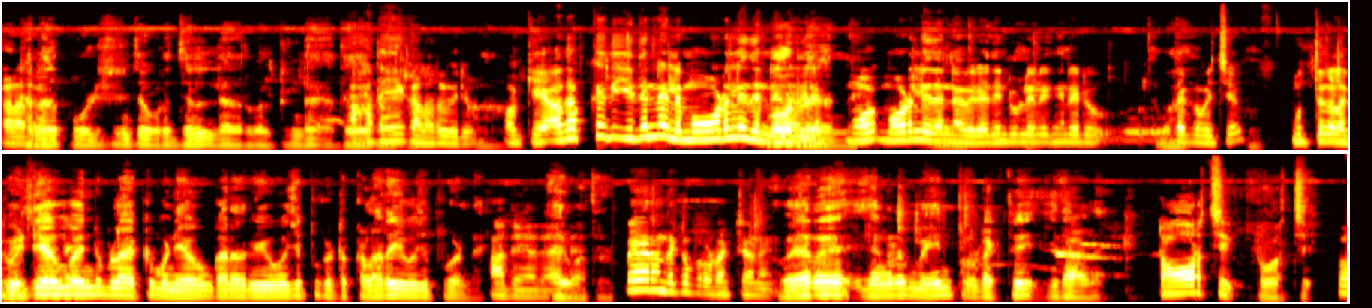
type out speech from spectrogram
colour polish original leather ബെൽറ്റിന്റെ അതേ കളർ വരും. ഓക്കെ അതൊക്കെ ഇത് മോഡൽ തന്നെ. മോഡൽ തന്നെ വരും. അതിന്റെ ഉള്ളിൽ ഇങ്ങനെ ഒരു ഇതൊക്കെ വെച്ച് മുത്തുകളൊക്കെ വീട്ടിയാകുമ്പോൾ അതിന്റെ ബ്ലാക്ക് മണിയാവും. കാരണം ഒരു യോജിപ്പ് കിട്ടും. കളർ യോജിപ്പ് വേണ്ടേ? അത് അതെ വേറെ എന്തൊക്കെ പ്രൊഡക്റ്റ് ആണ്? വേറെ ഞങ്ങളുടെ മെയിൻ പ്രൊഡക്റ്റ് ഇതാണ് ടോർച്ച് ടോർച്ച് ഓ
